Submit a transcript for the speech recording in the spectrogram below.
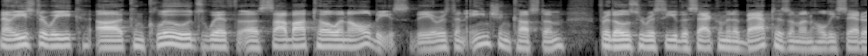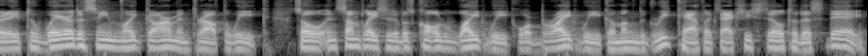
Now, Easter week uh, concludes with uh, Sabbato in Albis. There is an ancient custom for those who receive the sacrament of baptism on Holy Saturday to wear the same white garment throughout the week. So, in some places, it was called White Week or Bright Week among the Greek Catholics, actually, still to this day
